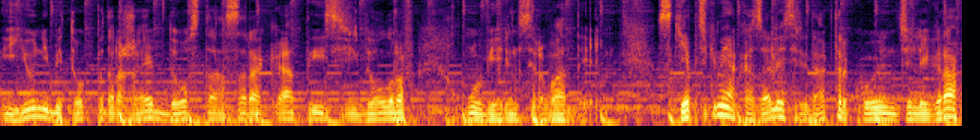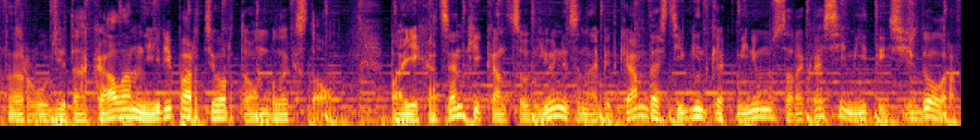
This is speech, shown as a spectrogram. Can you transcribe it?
июня биток подорожает до 140 тысяч долларов, уверен Сервадель. Скептиками оказались редактор Cointelegraph Руди Такала и репортер Том Блэкстоун. По их оценке, к концу июня цена битка достигнет как минимум 47 тысяч долларов.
